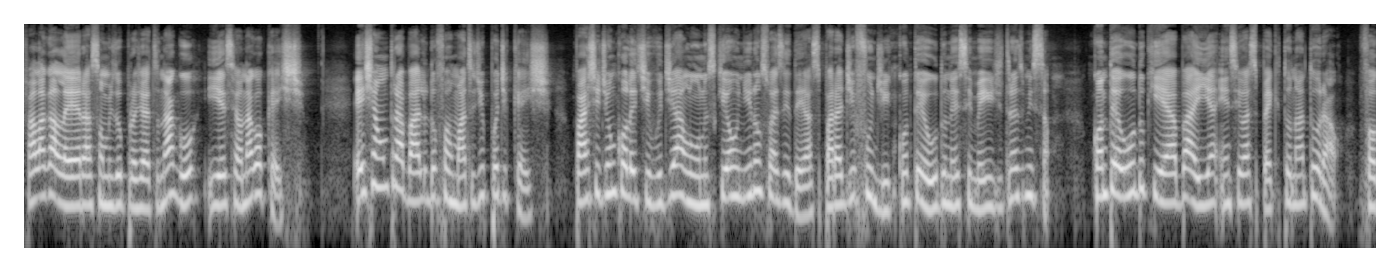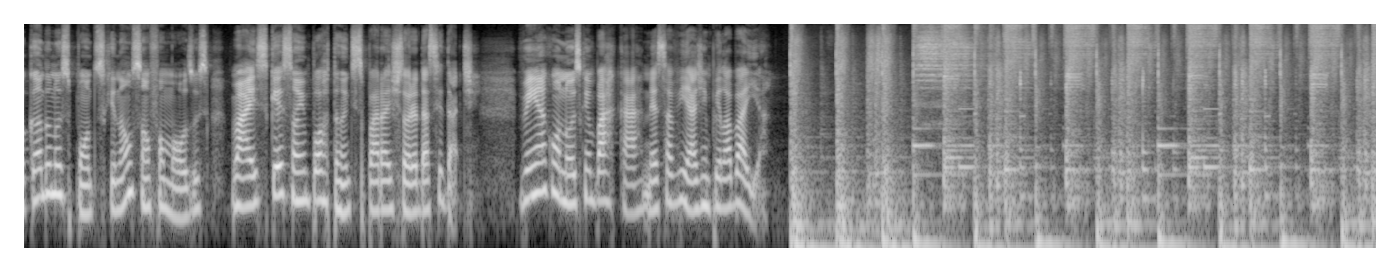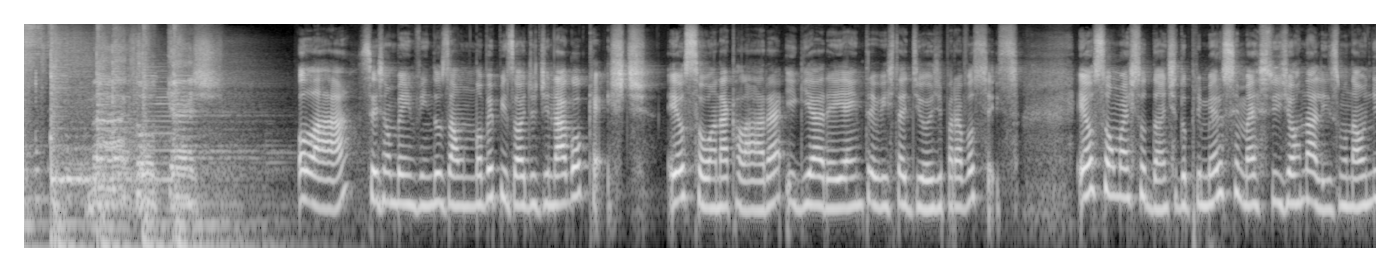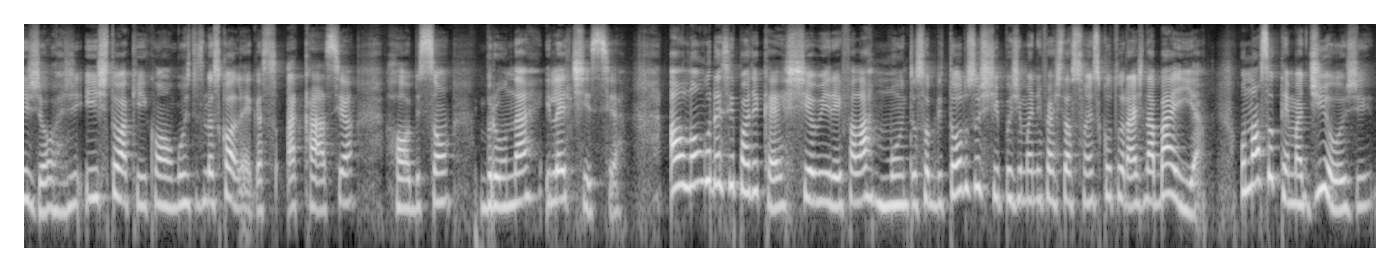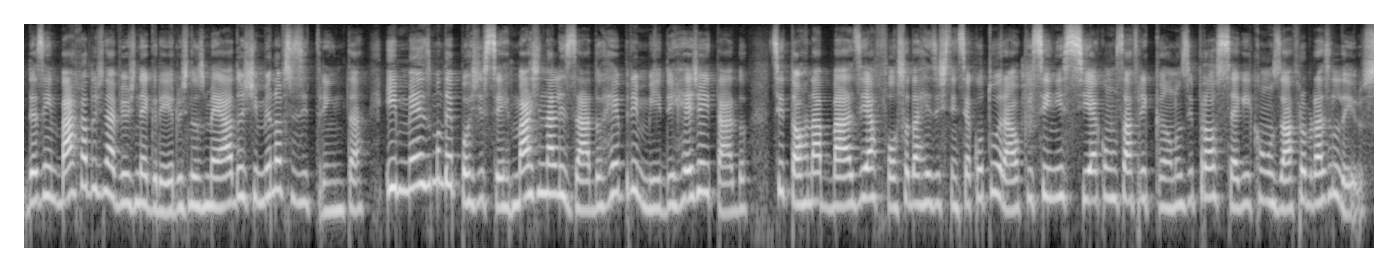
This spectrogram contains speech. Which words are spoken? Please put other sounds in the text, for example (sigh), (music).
Fala galera, somos do projeto Nagô e esse é o Nagocast. Este é um trabalho do formato de podcast, parte de um coletivo de alunos que uniram suas ideias para difundir conteúdo nesse meio de transmissão. Conteúdo que é a Bahia em seu aspecto natural, focando nos pontos que não são famosos, mas que são importantes para a história da cidade. Venha conosco embarcar nessa viagem pela Bahia. Olá, sejam bem-vindos a um novo episódio de NagoCast. Eu sou Ana Clara e guiarei a entrevista de hoje para vocês. Eu sou uma estudante do primeiro semestre de jornalismo na Unijorge e estou aqui com alguns dos meus colegas, a Cássia, Robson, Bruna e Letícia. Ao longo desse podcast, eu irei falar muito sobre todos os tipos de manifestações culturais na Bahia. O nosso tema de hoje desembarca dos navios negreiros nos meados de 1930 e, mesmo depois de ser marginalizado, reprimido e rejeitado, se torna a base e a força da resistência cultural que se inicia com os africanos e prossegue com os afro-brasileiros.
